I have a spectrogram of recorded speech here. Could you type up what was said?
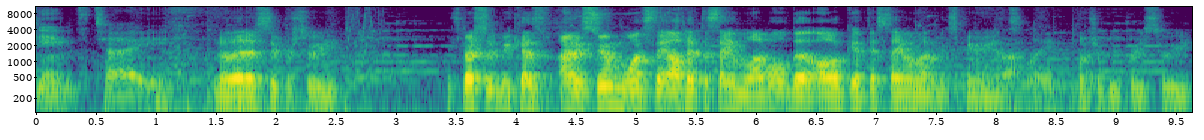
This game's tight. No, that is super sweet. Especially because I assume once they all hit the same level, they'll all get the same amount of experience, Probably. which would be pretty sweet.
